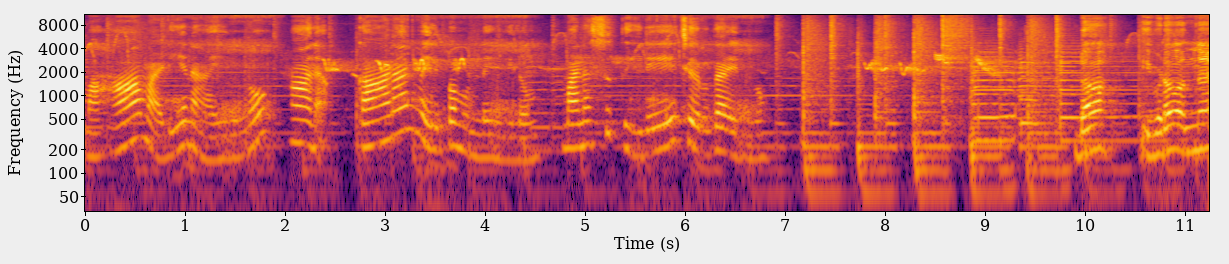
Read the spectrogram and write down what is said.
മഹാമടിയനായിരുന്നു ആന. കാണാൻ വലിപ്പമുണ്ടെങ്കിലും മനസ്സ് തീരെ ചെറുതായിരുന്നു. ഡാ ഇവിടെ വന്ന്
